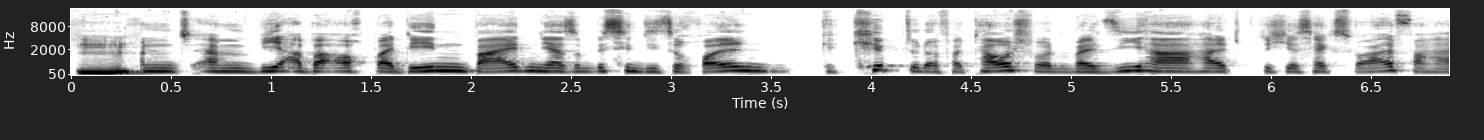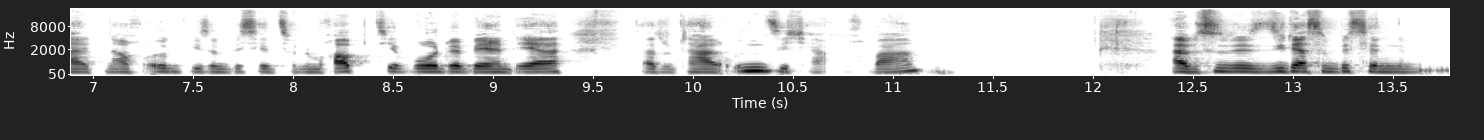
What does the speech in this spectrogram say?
Mhm. Und ähm, wie aber auch bei den beiden ja so ein bisschen diese Rollen gekippt oder vertauscht wurden, weil sie halt durch ihr Sexualverhalten auch irgendwie so ein bisschen zu einem Raubtier wurde, während er da total unsicher auch war. Aber sie das so ein bisschen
